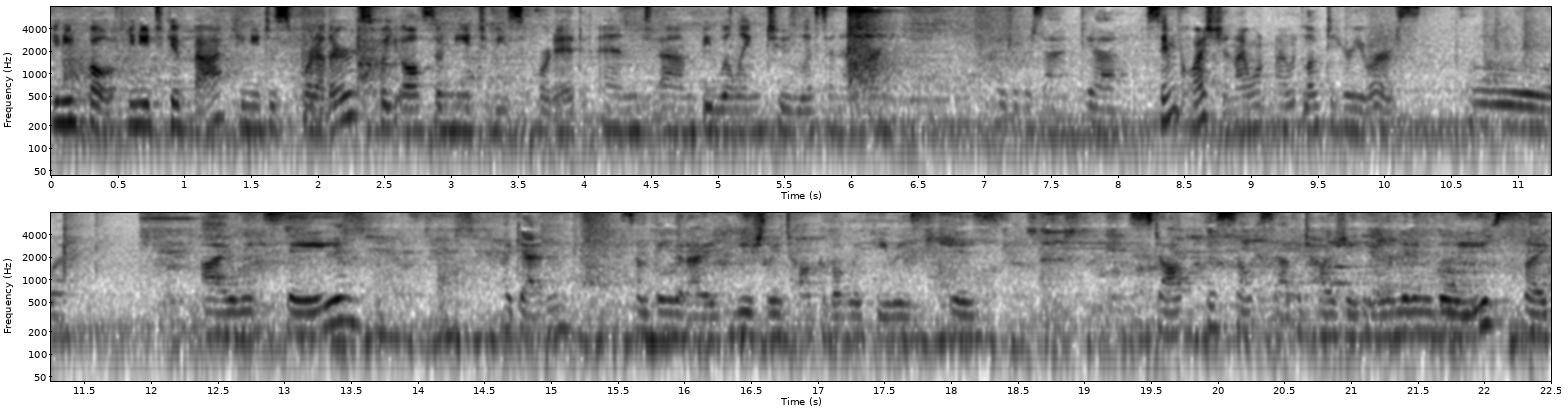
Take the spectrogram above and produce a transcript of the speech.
you need both you need to give back you need to support others but you also need to be supported and um, be willing to listen and learn Hundred percent. Yeah. same question i want i would love to hear yours Ooh, I would say again something that I usually talk about with you is is stop the self sabotaging and limiting beliefs. Like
